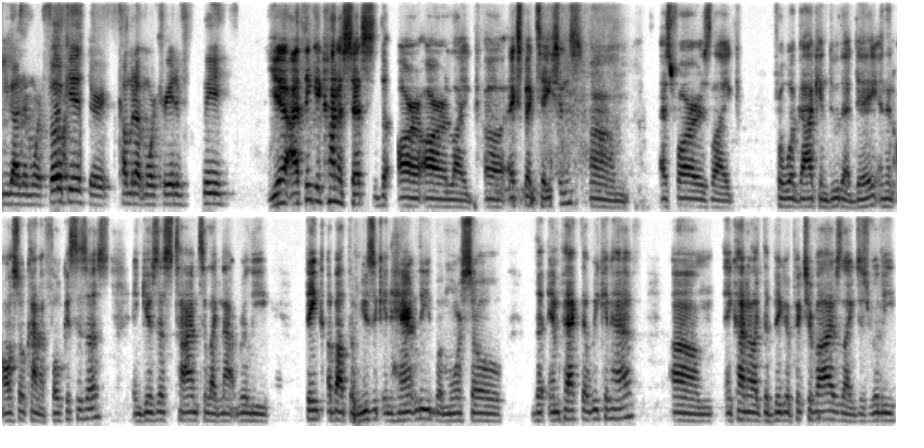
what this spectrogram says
you guys are more focused or coming up more creatively? Yeah, I think it kind of sets the our our like uh expectations um as far as like for what God can do that day and then also kind of focuses us and gives us time to like not really think about the music inherently but more so the impact that we can have um and kind of like the bigger picture vibes like just really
